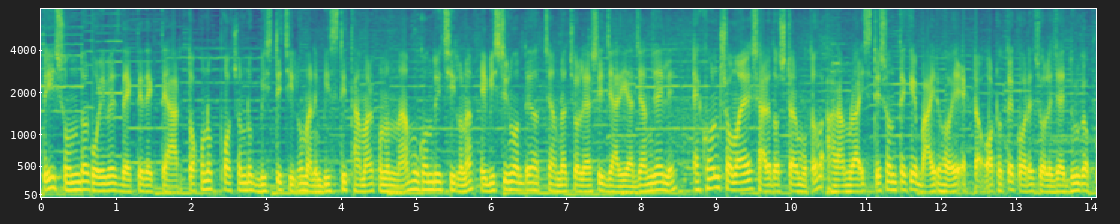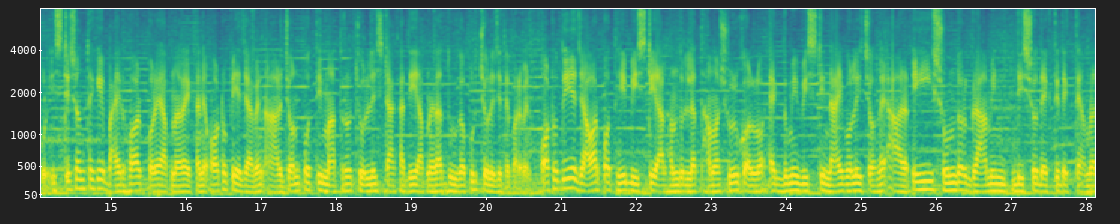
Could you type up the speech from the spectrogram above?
তো এই সুন্দর পরিবেশ দেখতে দেখতে আর তখনও প্রচণ্ড বৃষ্টি ছিল মানে বৃষ্টি থামার কোনো নাম গন্ধই ছিল না। এই বৃষ্টির মধ্যে হচ্ছে আমরা চলে আসি জারিয়া জাঞ্জাইলে। এখন সময় সাড়ে দশটার মতো আর আমরা স্টেশন থেকে বাইর হয়ে একটা অটোতে করে চলে যাই দুর্গাপুর। স্টেশন থেকে বাইর হওয়ার পরে আপনারা এখানে অটো পেয়ে যাবেন আর জনপ্রতি মাত্র চল্লিশ টাকা দিয়ে আপনারা দুর্গাপুর চলে যেতে পারবেন। অটো দিয়ে যাওয়ার পথেই বৃষ্টি আলহামদুলিল্লাহ থামা শুরু করল। একদমই বৃষ্টি নাই বলেই চলে। আর এই সুন্দর গ্রামীণ দৃশ্য দেখতে দেখতে আমরা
